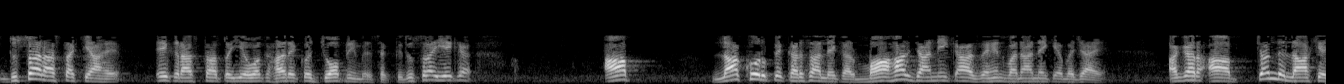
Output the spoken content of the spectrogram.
دوسرا راستہ کیا ہے؟ ایک راستہ تو یہ ہوا کہ ہر ایک کو جاب نہیں مل سکتی۔ دوسرا یہ کہ آپ لاکھوں روپے قرضہ لے کر باہر جانے کا ذہن بنانے کے بجائے اگر آپ چند لاکھ یا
